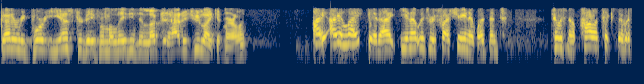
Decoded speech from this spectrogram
Got a report yesterday from a lady that loved it. How did you like it, Marilyn? I I liked it. I you know it was refreshing. It wasn't there was no politics, there was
